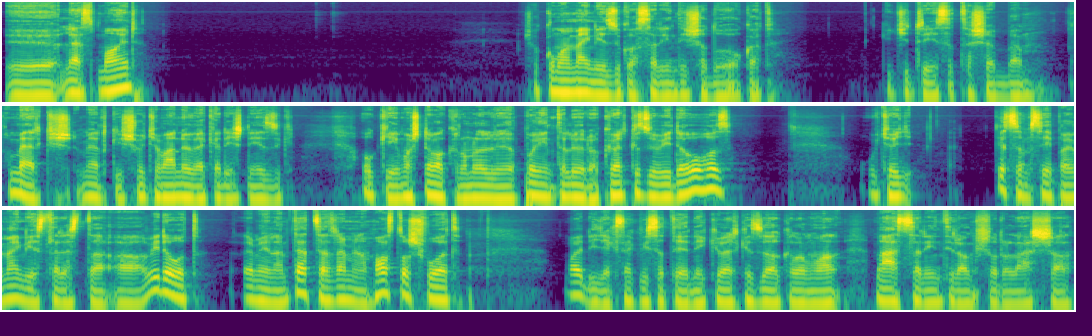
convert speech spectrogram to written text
ö, lesz majd. És akkor majd megnézzük a szerint is a dolgokat. kicsit részletesebben. A Merk is, Merk is hogyha már növekedést nézzük. Oké, most nem akarom lelőni a point előre a következő videóhoz, úgyhogy köszönöm szépen, hogy megnézted ezt a, a videót, remélem tetszett, remélem hasznos volt, majd igyekszek visszatérni következő alkalommal más szerinti rangsorolással.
